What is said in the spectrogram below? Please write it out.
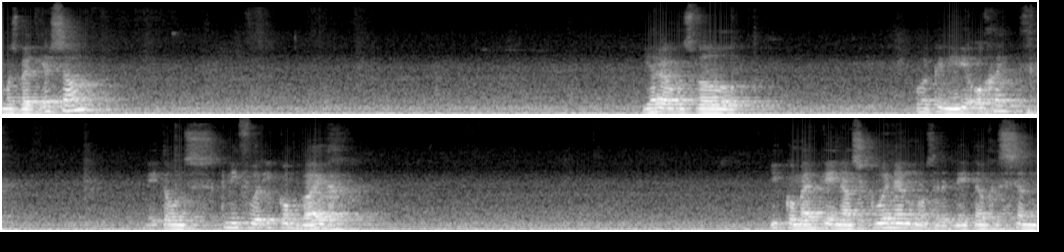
Kom ons bid eers saam. Here, ons wil ook in hierdie oggend net ons knie voor U kom buig. U kom erken as koning, ons het dit net nou gesing.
